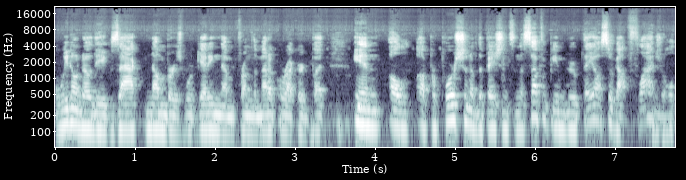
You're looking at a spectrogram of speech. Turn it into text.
we don't know the exact numbers we're getting them from the medical record, but in a, a proportion of the patients in the cefepime group, they also got flagyl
